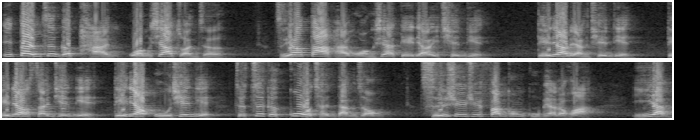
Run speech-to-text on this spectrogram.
一旦这个盘往下转折，只要大盘往下跌掉一千点，跌掉两千点，跌掉三千点，跌掉五千点，在这个过程当中持续去放空股票的话，一样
